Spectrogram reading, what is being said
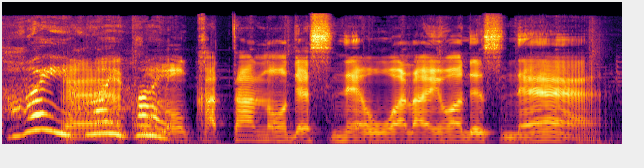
はいえはいはい。の方のですねお笑いはですね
